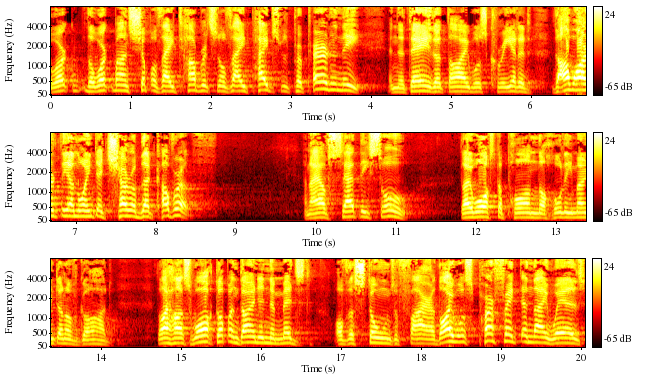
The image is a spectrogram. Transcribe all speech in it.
work, the workmanship of thy tabrets and of thy pipes was prepared in thee in the day that thou was created. Thou art the anointed cherub that covereth. And I have set thee so. Thou walkest upon the holy mountain of God. Thou hast walked up and down in the midst of the stones of fire. Thou wast perfect in thy ways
